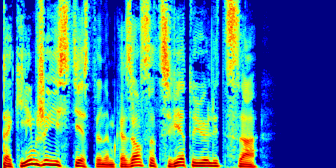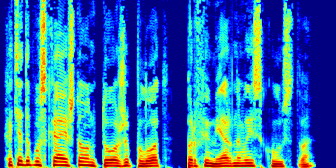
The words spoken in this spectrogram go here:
Таким же естественным казался цвет ее лица, хотя допуская, что он тоже плод парфюмерного искусства.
